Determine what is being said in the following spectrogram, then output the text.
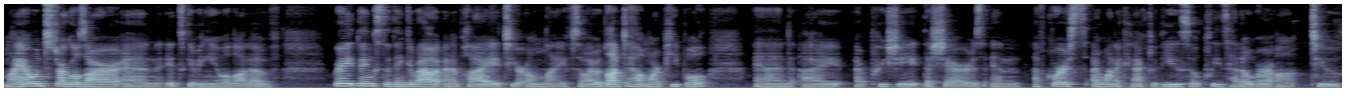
my own struggles are, and it's giving you a lot of great things to think about and apply to your own life. So I would love to help more people and I appreciate the shares. And of course, I want to connect with you, so please head over uh, to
